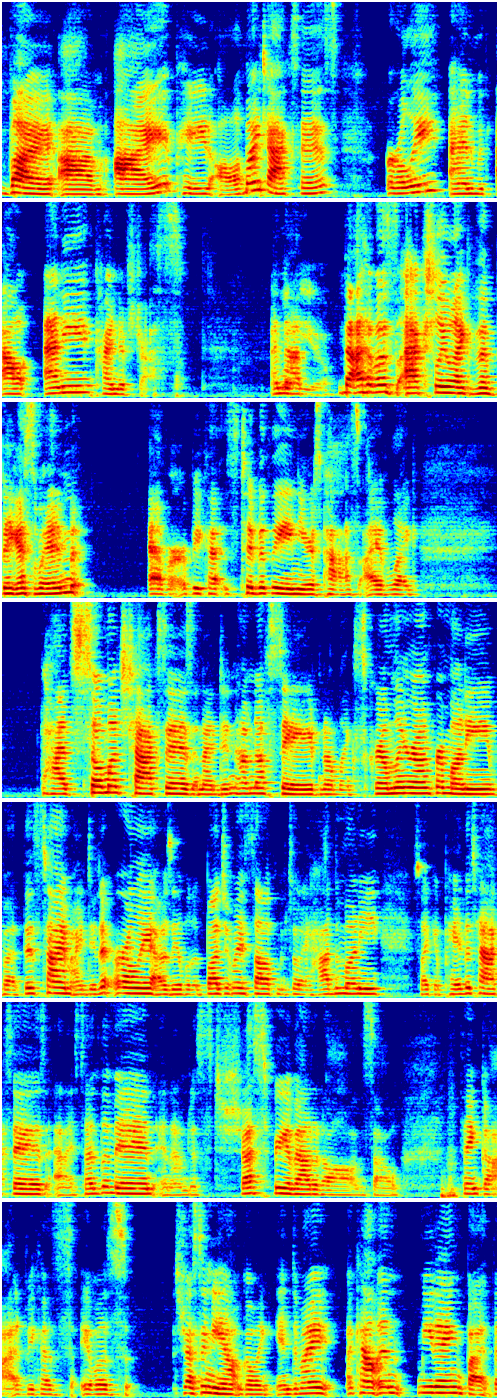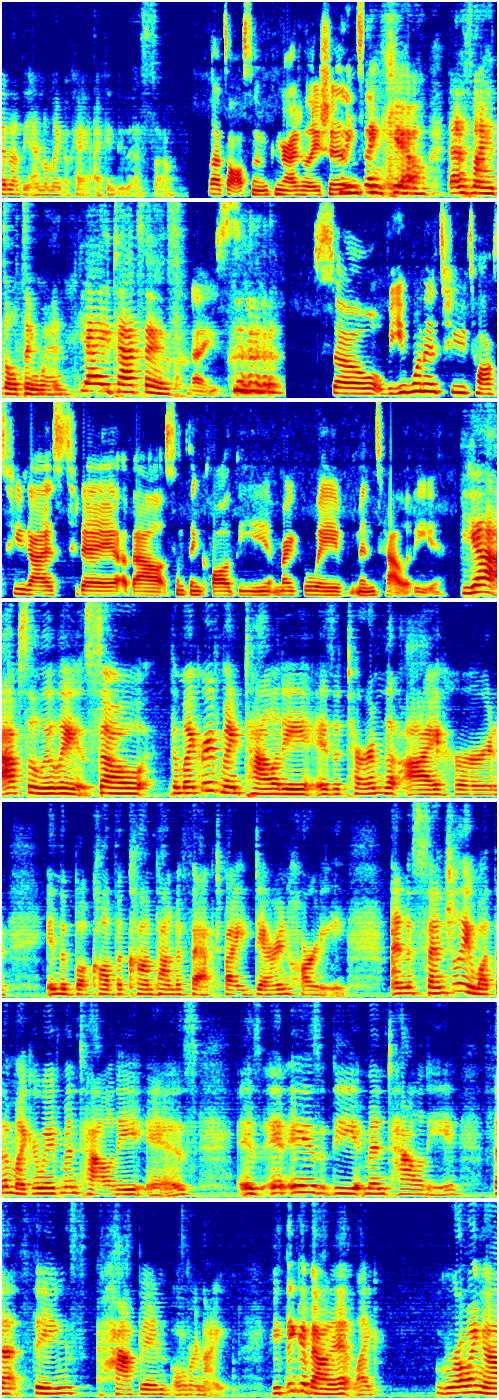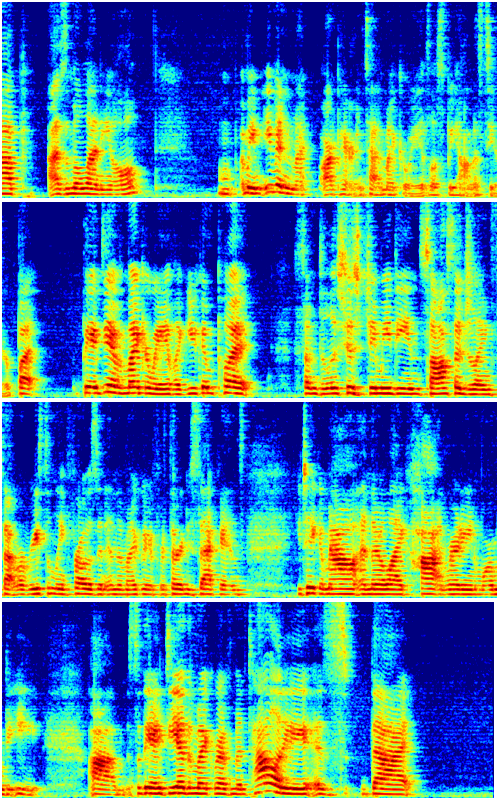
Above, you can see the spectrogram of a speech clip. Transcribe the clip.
but um, I paid all of my taxes early and without any kind of stress. And that you. that was actually like the biggest win ever because typically in years past I've like had so much taxes and I didn't have enough saved and I'm like scrambling around for money. But this time I did it early. I was able to budget myself so I had the money so I could pay the taxes and I sent them in and I'm just stress free about it all. And so thank God because it was stressing me out going into my accountant meeting. But then at the end I'm like, okay, I can do this. So That's awesome. Congratulations. thank you. That is my adulting win. Yay, taxes. Nice. So, we wanted to talk to you guys today about something called the microwave mentality. Yeah, absolutely. So, the microwave mentality is a term that I heard in the book called The Compound Effect by Darren Hardy. And essentially, what the microwave mentality is, is it is the mentality that things happen overnight. If you think about it, like growing up as a millennial, I mean, even my, our parents had microwaves, let's be honest here. But the idea of a microwave, like you can put some delicious Jimmy Dean sausage links that were recently frozen in the microwave for 30 seconds. You take them out and they're like hot and ready and warm to eat. Um, so the idea of the microwave mentality is that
